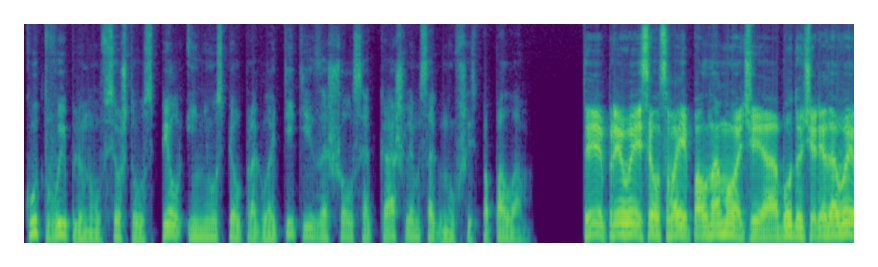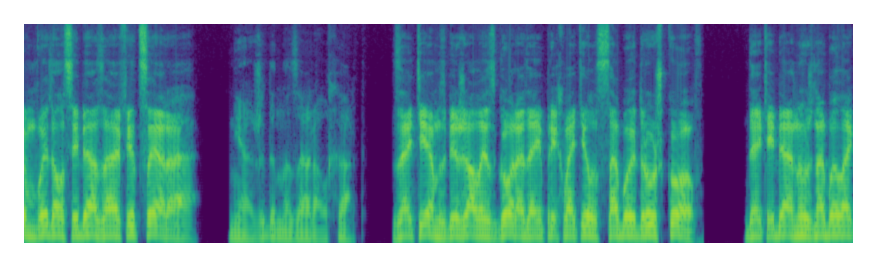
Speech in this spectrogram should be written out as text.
Кут выплюнул все, что успел, и не успел проглотить, и зашелся кашлем, согнувшись пополам. «Ты превысил свои полномочия, а будучи рядовым, выдал себя за офицера!» Неожиданно заорал Харт. «Затем сбежал из города и прихватил с собой дружков. Да тебя нужно было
